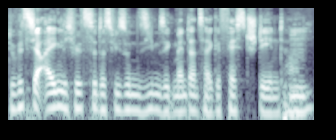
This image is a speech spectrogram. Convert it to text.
Du willst ja eigentlich, willst du das wie so eine 7-Segment-Anzeige feststehend haben. Mhm.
